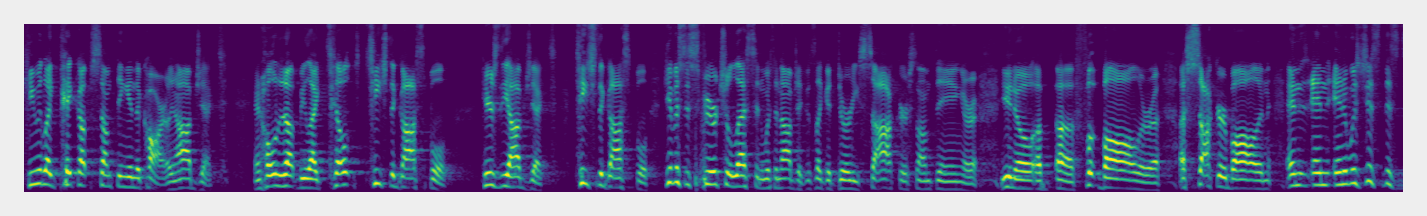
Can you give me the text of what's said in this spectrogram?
he would like pick up something in the car, an object, and hold it up, be like, teach the gospel. Here's the object teach the gospel. Give us a spiritual lesson with an object. It's like a dirty sock or something or you know a, a football or a, a, soccer ball. And, and and and it was just this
